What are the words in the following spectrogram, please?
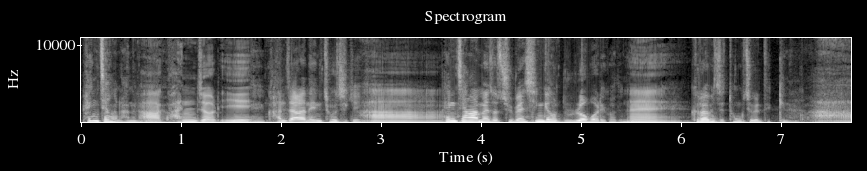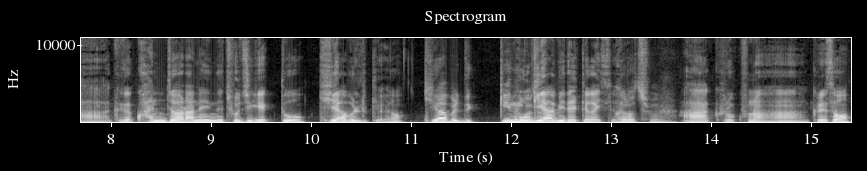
팽창을 하는 거예요. 아, 관절이. 네, 관절 안에 있는 조직액이 아. 팽창하면서 주변 신경을 눌러버리거든요. 네. 그럼 이제 통증을 느끼는 거예요. 아, 그러니까 관절 안에 있는 조직액도 기압을 느껴요. 기압을 느끼는 고기압이 될 때가 있어요. 거죠. 그렇죠. 아, 그렇구나. 그래서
